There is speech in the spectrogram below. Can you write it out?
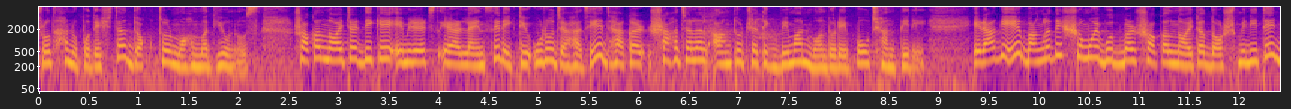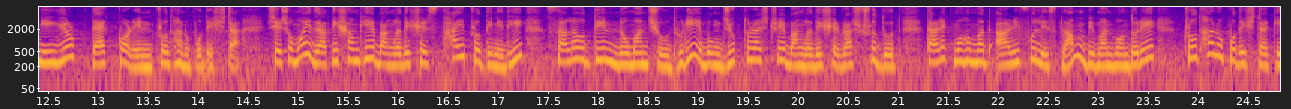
প্রধান উপদেষ্টা ডক্টর মোহাম্মদ ইউনুস। সকাল নয়টার দিকে এমিরেটস এয়ারলাইন্সের একটি উড়োজাহাজে ঢাকার শাহজালাল আন্তর্জাতিক বিমানবন্দরে পৌঁছান তিনি। এর আগে বাংলাদেশ সময় বুধবার সকাল নয়টা দশ মিনিটে নিউ ইয়র্ক ত্যাগ করেন প্রধান উপদেষ্টা। সে সময় জাতিসংঘে বাংলাদেশের স্থায়ী প্রতিনিধি সালাউদ্দিন নোমান চৌধুরী এবং যুক্তরাষ্ট্রে বাংলাদেশের রাষ্ট্রদূত তারেক মোহাম্মদ আরিফুল ইসলাম বিমানবন্দরে প্রধান উপদেষ্টাকে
